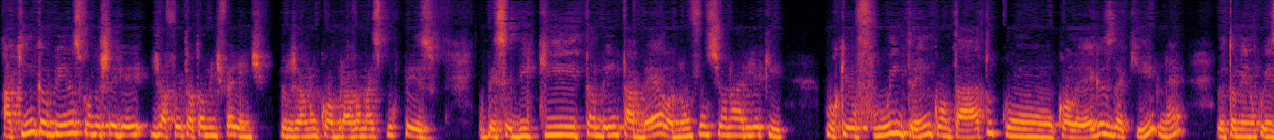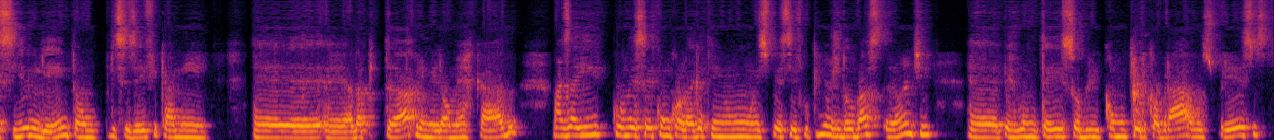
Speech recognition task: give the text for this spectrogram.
Aqui em Campinas, quando eu cheguei, já foi totalmente diferente. Eu já não cobrava mais por peso. Eu percebi que também tabela não funcionaria aqui. Porque eu fui, entrei em contato com colegas daqui, né? Eu também não conhecia ninguém, então precisei ficar me é, é, adaptar primeiro ao mercado. Mas aí conversei com um colega, tem um específico que me ajudou bastante. É, perguntei sobre como que ele cobrava os preços.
